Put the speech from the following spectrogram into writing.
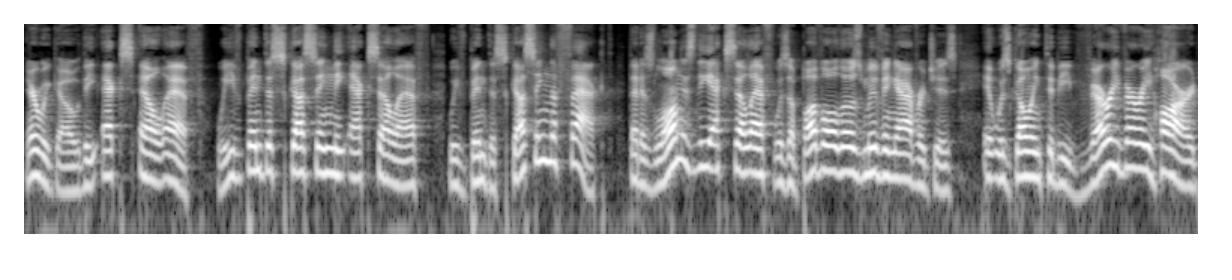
Here we go. The XLF. We've been discussing the XLF. We've been discussing the fact that as long as the XLF was above all those moving averages, it was going to be very, very hard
